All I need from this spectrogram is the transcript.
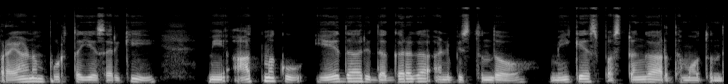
ప్రయాణం పూర్తయ్యేసరికి మీ ఆత్మకు ఏ దారి దగ్గరగా అనిపిస్తుందో మీకే స్పష్టంగా అర్థమవుతుంది.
